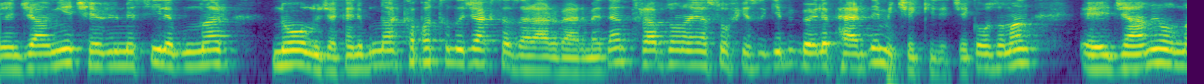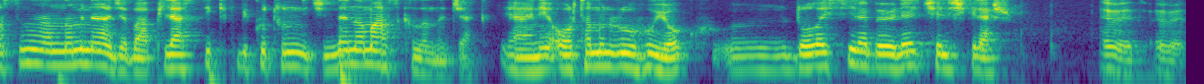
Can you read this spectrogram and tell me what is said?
yani camiye çevrilmesiyle bunlar ne olacak? Hani bunlar kapatılacaksa zarar vermeden Trabzon Ayasofya'sı gibi böyle perde mi çekilecek? O zaman e, cami olmasının anlamı ne acaba? Plastik bir kutunun içinde namaz kılınacak. Yani ortamın ruhu yok. E, dolayısıyla böyle çelişkiler. Evet, evet.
